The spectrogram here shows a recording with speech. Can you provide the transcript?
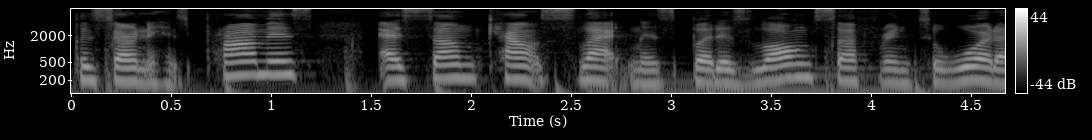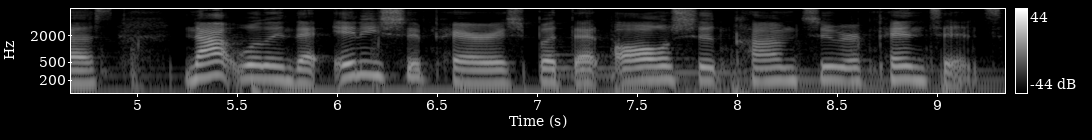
concerning his promise, as some count slackness, but is long suffering toward us, not willing that any should perish, but that all should come to repentance.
